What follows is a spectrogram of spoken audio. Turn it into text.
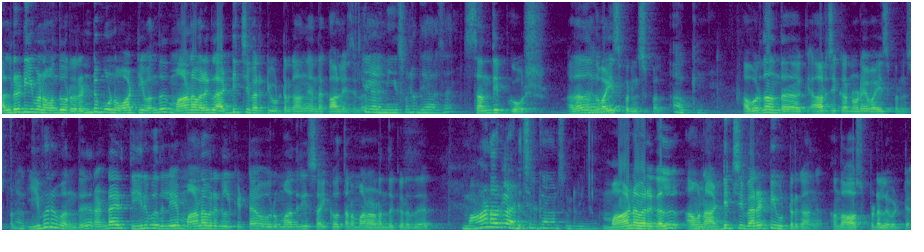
ஆல்ரெடி இவனை வந்து ஒரு ரெண்டு மூணு வாட்டி வந்து மாணவர்கள் அடிச்சு விரட்டி விட்டுருக்காங்க இந்த காலேஜில் நீங்கள் சொல்கிறது யார் சார்? சந்தீப் கோஷ். அதாவது அந்த வைஸ் பிரின்சிபல். ஓகே. அவர் தான் அந்த ஆர்ஜி கர்னுடைய வைஸ் பிரின்சிபல் இவர் வந்து ரெண்டாயிரத்தி இருபதுலேயே மாணவர்கள் கிட்ட ஒரு மாதிரி சைக்கோத்தனமாக நடந்துக்கிறது. மாணவர்கள் அடிச்சிருக்காங்கன்னு சொல்கிறீங்க மாணவர்கள் அவனை அடிச்சு விரட்டி விட்டுருக்காங்க. அந்த ஹாஸ்பிட்டலை விட்டு.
